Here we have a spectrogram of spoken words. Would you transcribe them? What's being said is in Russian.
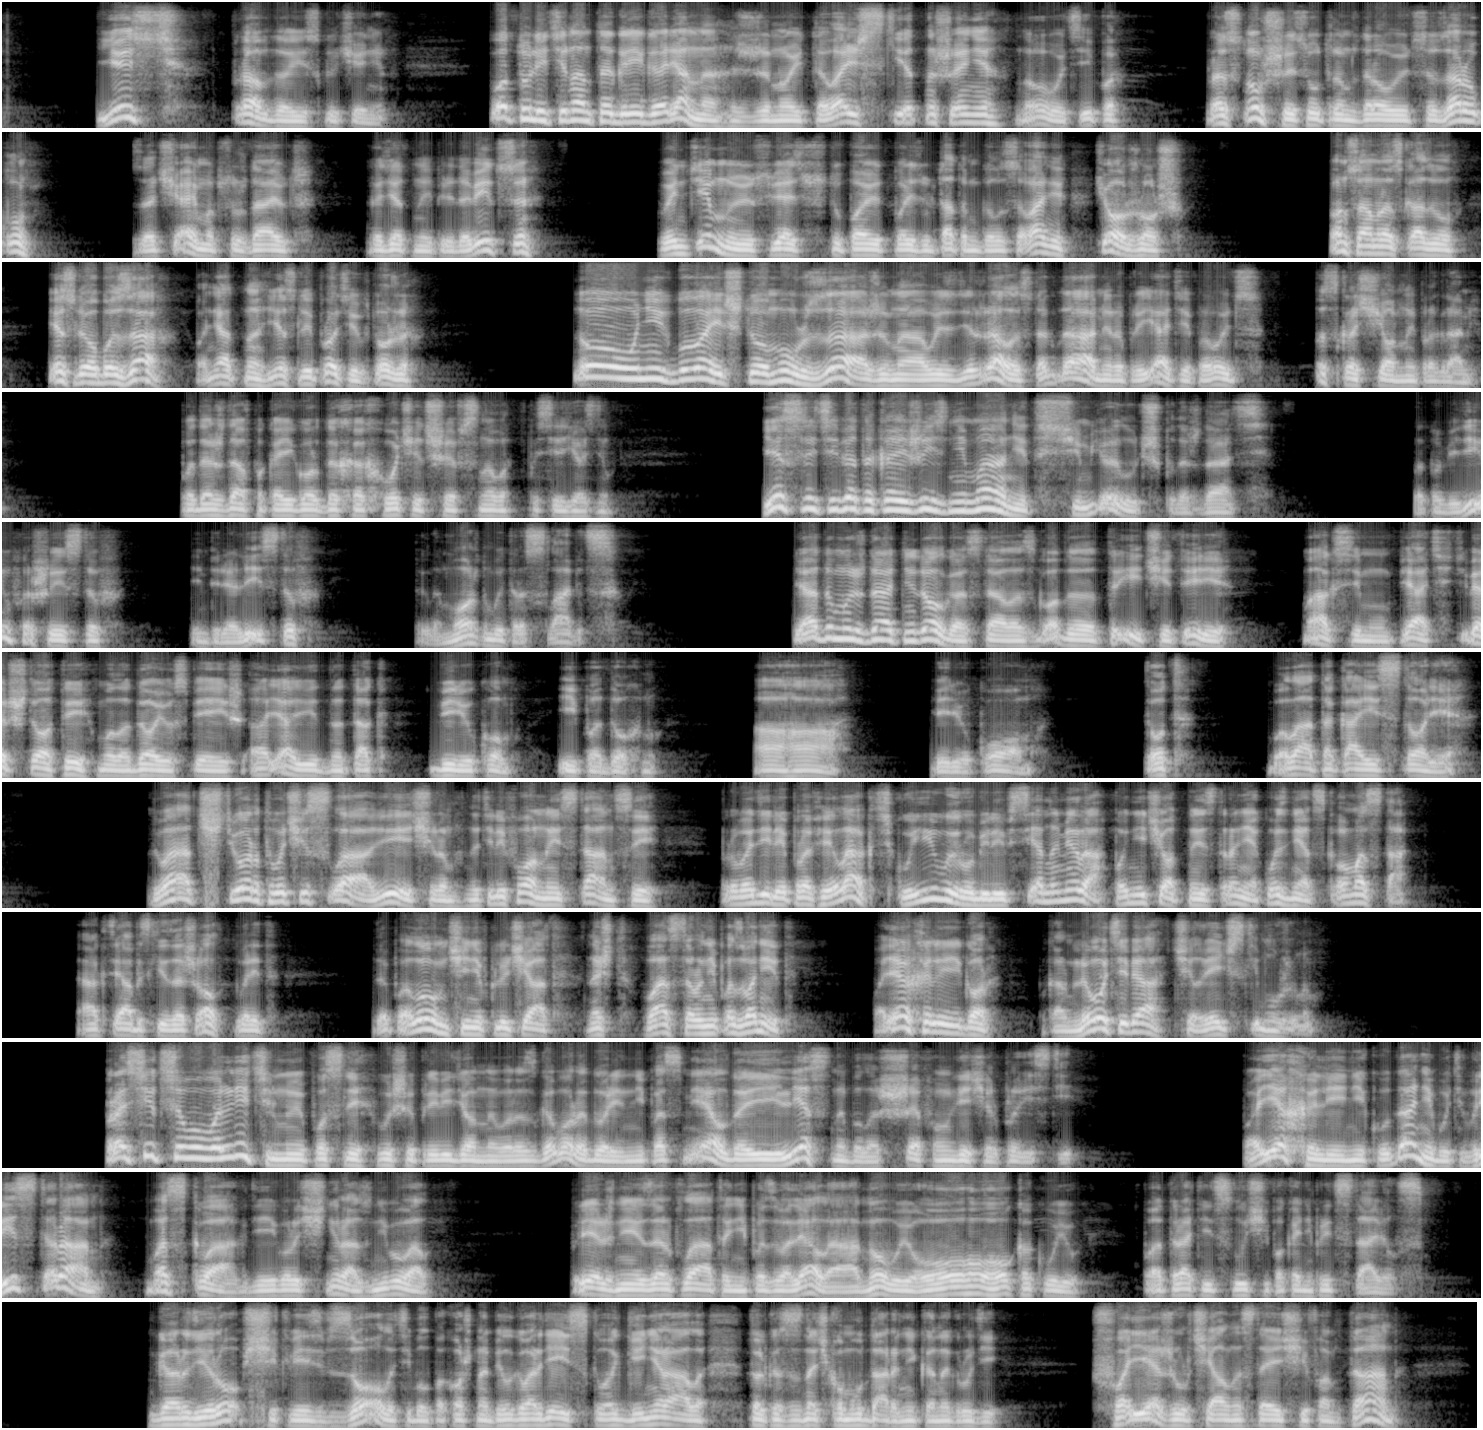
Есть, правда, исключение. Вот у лейтенанта Григоряна с женой товарищеские отношения нового типа. Проснувшись утром, здороваются за руку, за чаем обсуждают газетные передовицы, в интимную связь вступают по результатам голосования. Чего ржешь? Он сам рассказывал. Если оба за, понятно, если против, тоже. Но у них бывает, что муж за, а жена воздержалась, тогда мероприятие проводится по сокращенной программе. Подождав, пока Егор дохохочет, шеф снова посерьезнел. Если тебя такая жизнь не манит, с семьей лучше подождать. Вот победим фашистов, империалистов, тогда можно будет расслабиться. Я думаю, ждать недолго осталось, года три-четыре, максимум пять. Теперь что, ты молодой успеешь, а я, видно, так бирюком и подохну. Ага, бирюком. Тут была такая история. 24 числа вечером на телефонной станции проводили профилактику и вырубили все номера по нечетной стороне Кузнецкого моста. Октябрьский зашел, говорит, да полуночи не включат, значит, Вассеру не позвонит. Поехали, Егор, покормлю тебя человеческим ужином. Проситься в увольнительную после вышеприведенного разговора Дорин не посмел, да и лестно было с шефом вечер провести. Поехали не куда-нибудь в ресторан, Москва, где Егорыч ни разу не бывал. Прежняя зарплата не позволяла, а новую, о-о-о, какую, потратить случай пока не представился. Гардеробщик весь в золоте был похож на белогвардейского генерала, только со значком ударника на груди. В фойе журчал настоящий фонтан,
